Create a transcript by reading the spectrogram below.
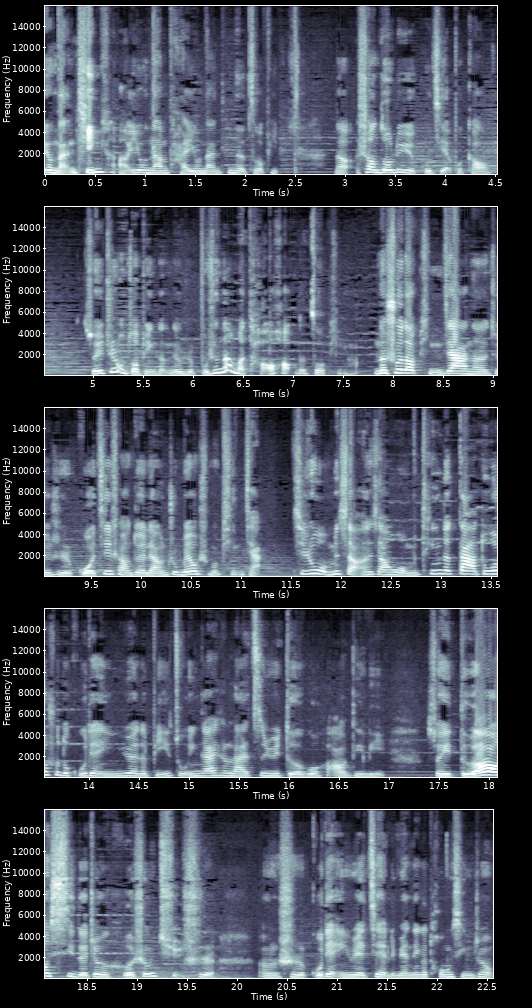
又难听啊，又难排又难听的作品，那上座率估计也不高，所以这种作品可能就是不是那么讨好的作品哈。那说到评价呢，就是国际上对《梁祝》没有什么评价。其实我们想一想，我们听的大多数的古典音乐的鼻祖应该是来自于德国和奥地利，所以德奥系的这个和声曲式，嗯，是古典音乐界里面的一个通行证。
